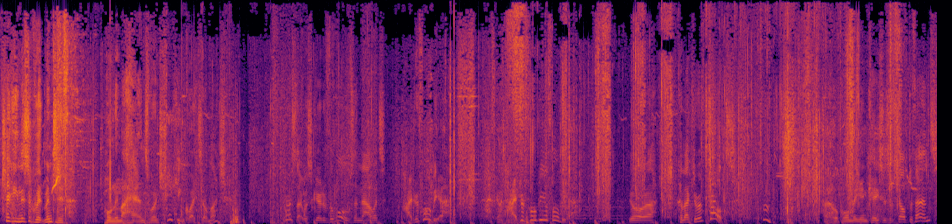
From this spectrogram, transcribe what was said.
checking this equipment if only my hands weren't shaking quite so much. First I was scared of the wolves, and now it's hydrophobia. I've got hydrophobia phobia. You're a collector of pelts. Hmm. I hope only in cases of self-defense.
